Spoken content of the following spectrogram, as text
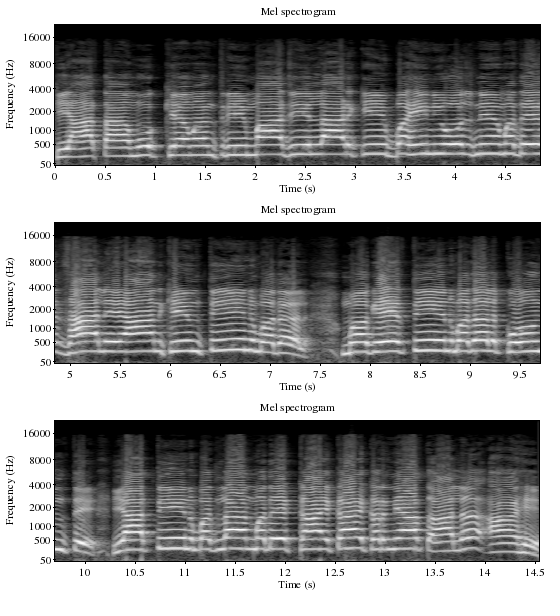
की आता मुख्यमंत्री माझी लाडकी बहीण योजनेमध्ये झाले आणखीन तीन बदल. मग हे तीन बदल कोणते? या तीन बदलांमध्ये काय काय करण्यात आलं आहे?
